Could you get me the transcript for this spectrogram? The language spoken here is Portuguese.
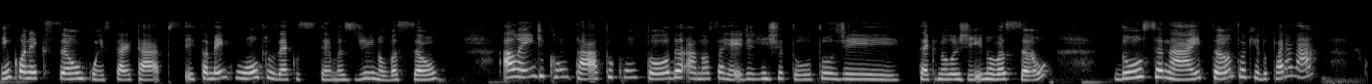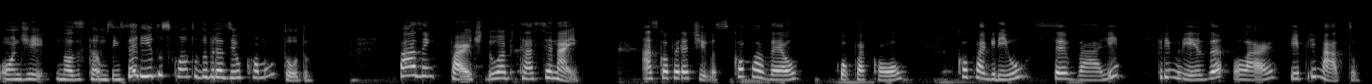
em conexão com startups e também com outros ecossistemas de inovação, além de contato com toda a nossa rede de institutos de tecnologia e inovação do Senai, tanto aqui do Paraná, onde nós estamos inseridos, quanto do Brasil como um todo. Fazem parte do Habitat Senai as cooperativas Copavel, Copacol, Copagril, Cevale, Primeza, Lar e Primato.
